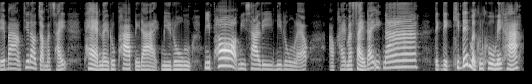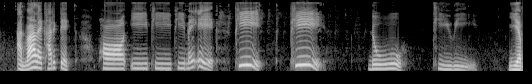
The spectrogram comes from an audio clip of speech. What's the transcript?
ได้บ้างที่เราจะมาใช้แทนในรูปภาพนี้ได้ มีลุง มีพ่อ มีชาลี มีลุงแล้ว เอาใครมาใส่ได้อีกนะ เด็กๆ คิดได้เหมือนคุณครูไหมคะ อ่านว่าอะไรคะเด็กๆ อ e p p ไม่เอก พี่ พี่ ดู ทีวี เยี่ยม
